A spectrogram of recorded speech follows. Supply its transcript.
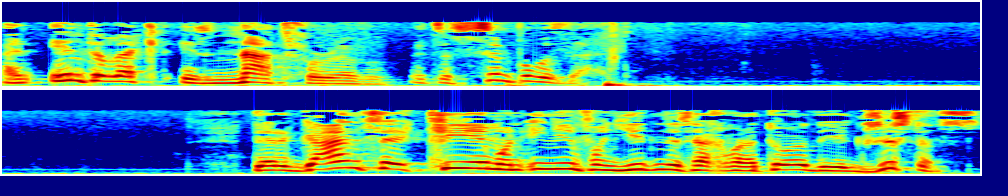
And intellect is not forever. It's as simple as that. Der ganze Kiem und Inyan von Torah, the existence,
